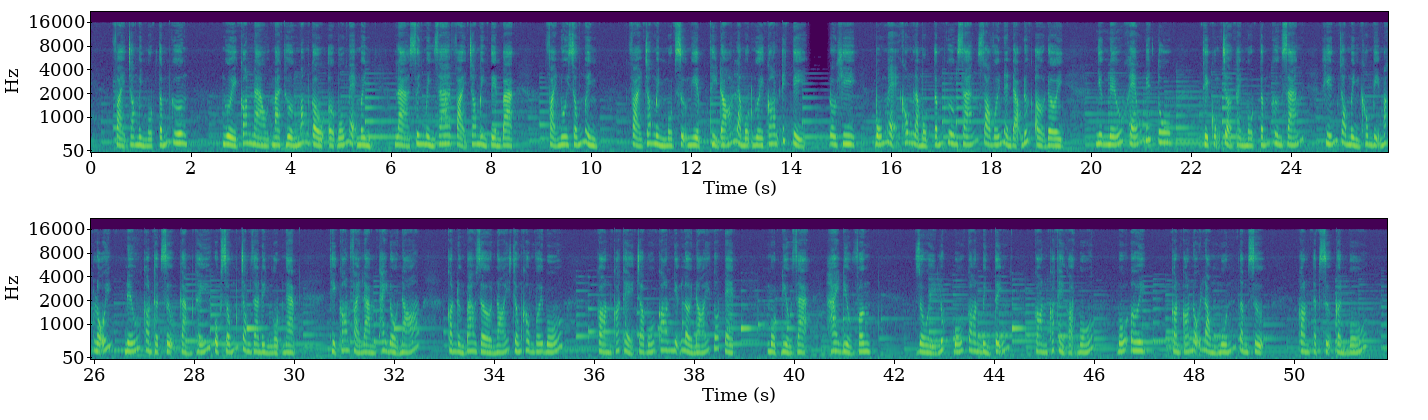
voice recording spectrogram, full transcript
phải cho mình một tấm gương người con nào mà thường mong cầu ở bố mẹ mình là sinh mình ra phải cho mình tiền bạc, phải nuôi sống mình, phải cho mình một sự nghiệp thì đó là một người con ích kỷ. Đôi khi, bố mẹ không là một tấm gương sáng so với nền đạo đức ở đời, nhưng nếu khéo biết tu thì cũng trở thành một tấm gương sáng khiến cho mình không bị mắc lỗi nếu con thật sự cảm thấy cuộc sống trong gia đình ngột ngạt thì con phải làm thay đổi nó. Con đừng bao giờ nói chống không với bố. Con có thể cho bố con những lời nói tốt đẹp, một điều dạ hai điều vâng. Rồi lúc bố con bình tĩnh, con có thể gọi bố bố ơi, con có nỗi lòng muốn tâm sự. Con thật sự cần bố.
